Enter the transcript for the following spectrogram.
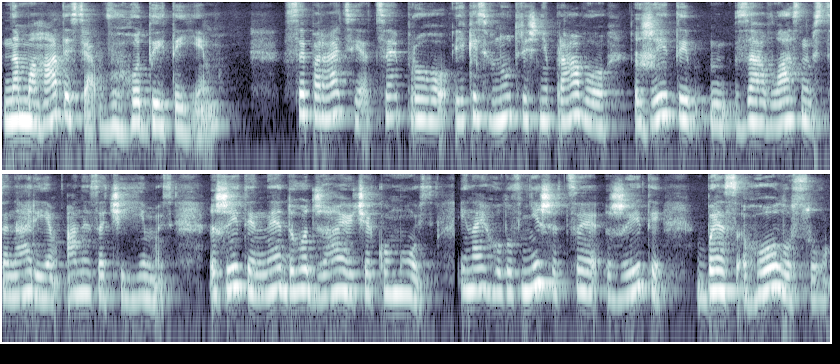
намагатися вгодити їм. Сепарація це про якесь внутрішнє право жити за власним сценарієм, а не за чиїмось, жити не догоджаючи комусь. І найголовніше це жити без голосу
